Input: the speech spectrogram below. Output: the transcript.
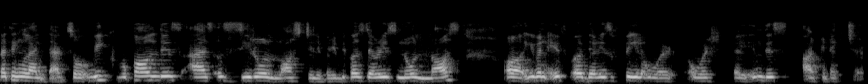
nothing like that. So we call this as a zero loss delivery because there is no loss or uh, even if uh, there is a failover over uh, in this architecture.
